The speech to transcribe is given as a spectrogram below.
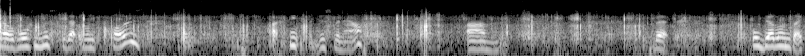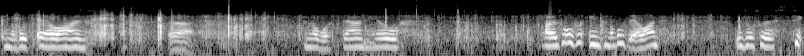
Trail of Awesomeness because that one's closed. I think just for now. Um, but the other ones like Canobolas Airline, uh, Canobolas Downhill. I was also in Canobolas Airline. There's also a sick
